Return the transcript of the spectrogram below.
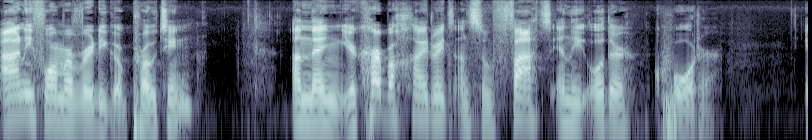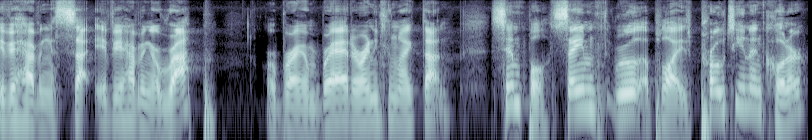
any form of really good protein. And then your carbohydrates and some fats in the other quarter. If you're having a if you're having a wrap or brown bread or anything like that, simple. Same rule applies. Protein and color,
